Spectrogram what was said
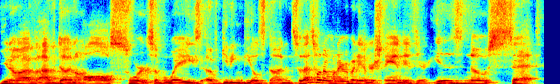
you know, I've I've done all sorts of ways of getting deals done, and so that's what I want everybody to understand: is there is no set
